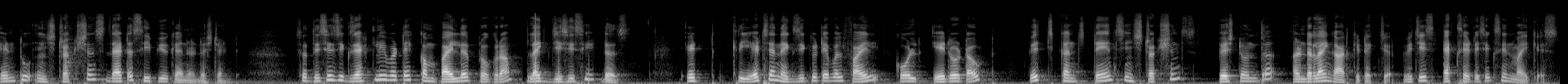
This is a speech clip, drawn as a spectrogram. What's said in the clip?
into instructions that a CPU can understand. So this is exactly what a compiler program like GCC does. It creates an executable file called a.out which contains instructions based on the underlying architecture which is x86 in my case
